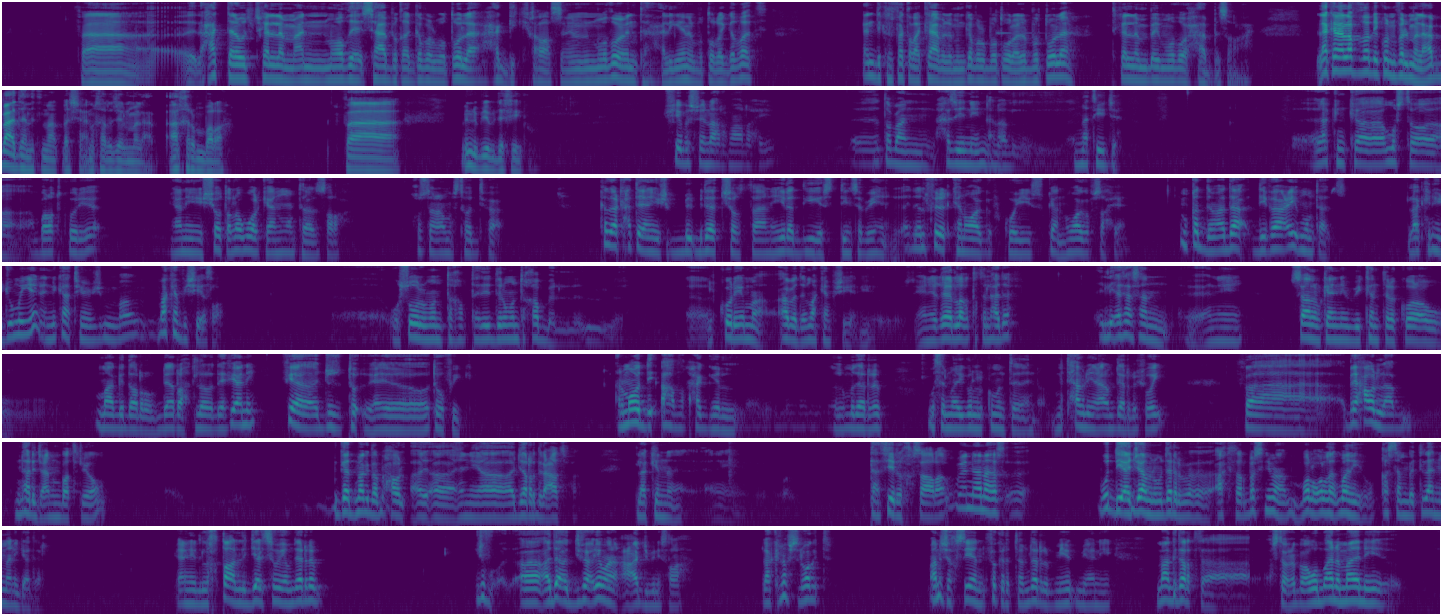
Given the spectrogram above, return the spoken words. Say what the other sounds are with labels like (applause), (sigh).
فحتى لو تتكلم عن مواضيع سابقة قبل البطولة حقك خلاص. يعني الموضوع انتهى حاليا البطولة قضت. عندك الفترة كاملة من قبل البطولة للبطولة تكلم بأي موضوع حاب صراحة لكن الأفضل يكون في الملعب بعدها نتناقش عن خارج الملعب آخر مباراة. ف منو بيبدأ فيكم؟ شيء بسم الله الرحمن الرحيم. آه، طبعا حزينين على النتيجة. آه، لكن كمستوى مباراة كوريا يعني الشوط الأول كان ممتاز صراحة خصوصا على مستوى الدفاع. كذلك حتى يعني بداية الشوط الثاني إلى الدقيقة 60 70 يعني الفريق كان واقف كويس وكان واقف صح يعني. مقدم أداء دفاعي ممتاز لكن هجوميا يعني كانت ما كان في شيء أصلا. آه، وصول المنتخب تهديد المنتخب الكوري ما ابدا ما كان في شيء يعني. يعني غير لقطة الهدف اللي أساسا يعني سالم كان بيكنتر الكوره وما قدر بعدين راحت للرديف يعني. فيها جزء يعني توفيق. أنا ما ودي اهضم حق المدرب مثل ما يقول لكم أنت متحاملين على المدرب شوي. ف بحاول نهرج عن مباراة اليوم. بقد ما أقدر بحاول يعني أجرد العاطفة. لكن تأثير الخسارة يعني أنا ودي أجامل المدرب أكثر. بس ما والله والله ماني قسم بالله إني ماني قادر. يعني الأخطاء اللي جالس يسويها المدرب شوف أداء الدفاع اليوم أنا عاجبني صراحة. لكن نفس الوقت أنا شخصيا فكرة المدرب يعني ما قدرت أستوعبها. أو أنا ماني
